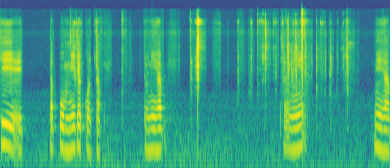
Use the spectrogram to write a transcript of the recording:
ที่ไอ้ตะปุ่มนี้จะกดกับตัวนี้ครับอย่างนี้ นี่ครับ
